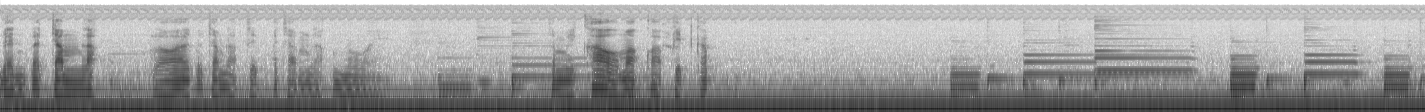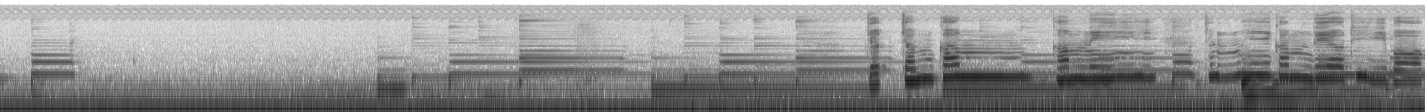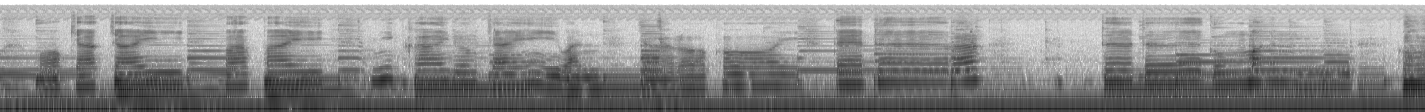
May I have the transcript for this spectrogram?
เด่นประจำหลักร้อยประจำหลักสิบประจำหลักหน่วย จะมีเข้ามากกว่าผิดครับ จดจำคำ คำนี้ ฉันมีคำเดียวที่บอกออกจากใจ ฝากไปมีคลายดวงใจวัน จะรอคอย แต่เธอรัก เธอเธอคงมันคอ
